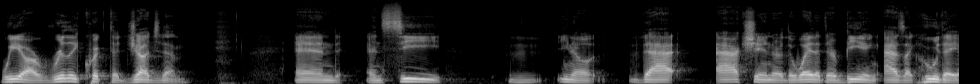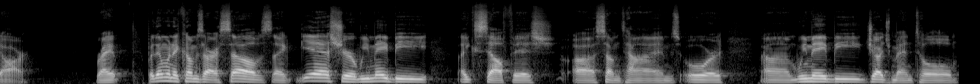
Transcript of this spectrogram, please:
we are really quick to judge them and and see you know that action or the way that they're being as like who they are, right? But then when it comes to ourselves, like yeah, sure, we may be like selfish uh, sometimes, or um, we may be judgmental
